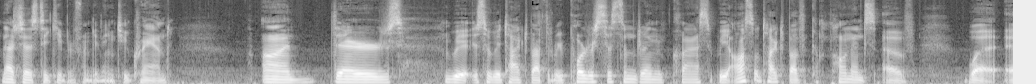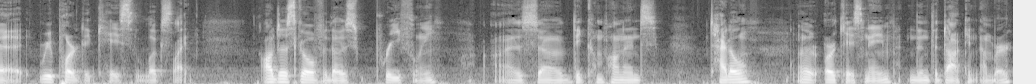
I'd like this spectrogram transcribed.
That's just to keep it from getting too crammed. Uh, there's we, so we talked about the reporter system during the class. We also talked about the components of what a reported case looks like. I'll just go over those briefly. Uh, so the components title or, or case name, and then the docket number,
